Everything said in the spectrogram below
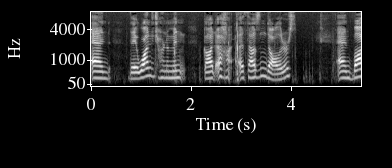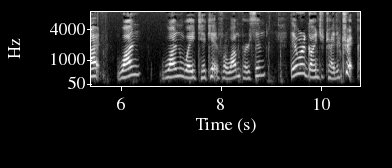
and they won the tournament, got a, thousand dollars, and bought one one-way ticket for one person. They were going to try the trick,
